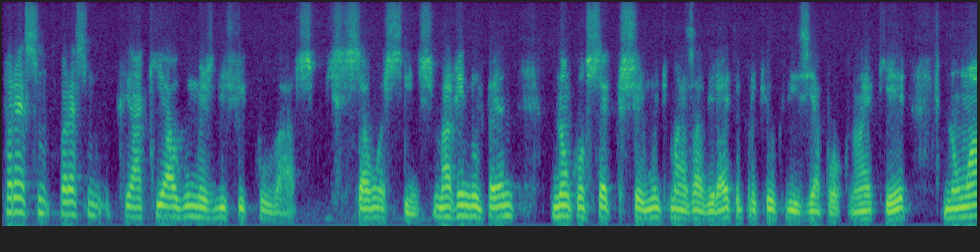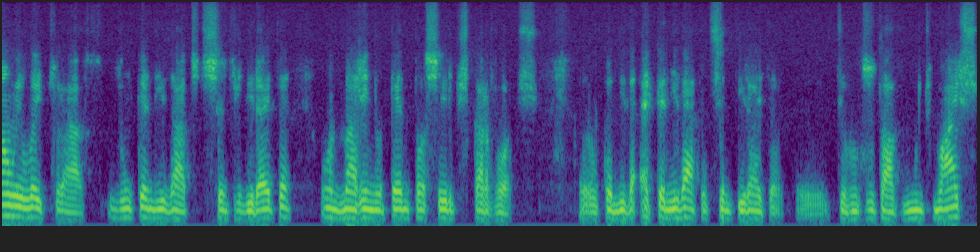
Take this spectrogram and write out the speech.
Parece-me parece que há aqui algumas dificuldades, que são as seguintes. Marine Le Pen não consegue crescer muito mais à direita por aquilo que dizia há pouco, não é? Que é, não há um eleitorado de um candidato de centro-direita onde Marine Le Pen possa ir buscar votos. A candidata de centro-direita eh, teve um resultado muito baixo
